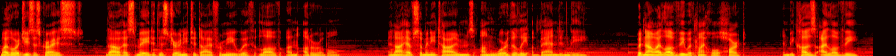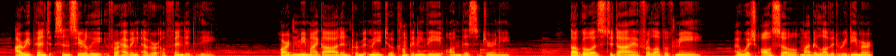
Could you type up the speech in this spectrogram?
My Lord Jesus Christ, Thou hast made this journey to die for me with love unutterable, and I have so many times unworthily abandoned Thee. But now I love Thee with my whole heart and because I love thee, I repent sincerely for having ever offended thee. Pardon me, my God, and permit me to accompany thee on this journey. Thou goest to die for love of me. I wish also, my beloved Redeemer,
